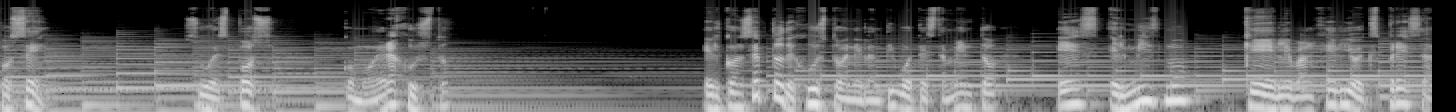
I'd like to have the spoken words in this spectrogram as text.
José, su esposo, como era justo, el concepto de justo en el Antiguo Testamento es el mismo que el Evangelio expresa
